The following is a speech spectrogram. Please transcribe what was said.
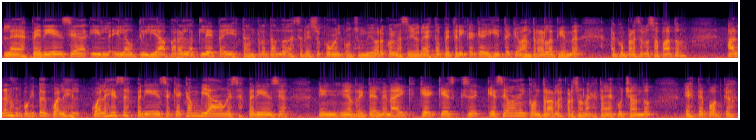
la experiencia y, la utilidad para el atleta y están tratando de hacer eso con el consumidor, con la señora esta Petrica que dijiste que va a entrar a la tienda a comprarse los zapatos. Háblanos un poquito de cuál es, el, cuál es esa experiencia, qué ha cambiado en esa experiencia en, el retail de Nike, qué, qué, se van a encontrar las personas que están escuchando este podcast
